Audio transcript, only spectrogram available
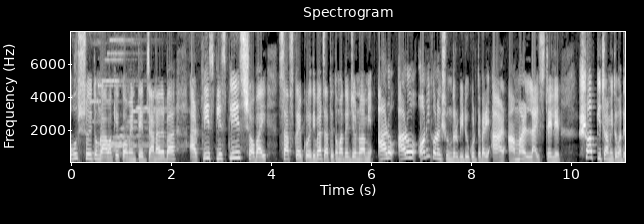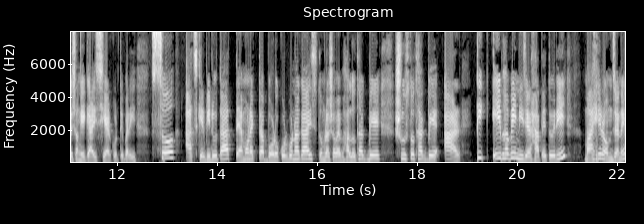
অবশ্যই তোমরা আমাকে কমেন্টে জানাবা। আর প্লিজ প্লিজ প্লিজ সবাই সাবস্ক্রাইব করে দিবা যাতে তোমাদের জন্য আমি আরও আরও অনেক অনেক সুন্দর ভিডিও করতে পারি আর আমার লাইফস্টাইলের সব কিছু আমি তোমাদের সঙ্গে গাইস শেয়ার করতে পারি। সো আজকের ভিডিওটা তেমন একটা বড় করব না গাইস তোমরা সবাই ভালো থাকবে, সুস্থ থাকবে আর ঠিক এইভাবেই নিজের হাতে তৈরি মাহে রমজানে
